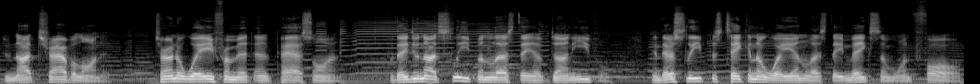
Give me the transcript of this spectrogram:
do not travel on it. Turn away from it and pass on. For they do not sleep unless they have done evil, and their sleep is taken away unless they make someone fall.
